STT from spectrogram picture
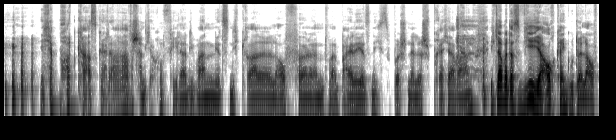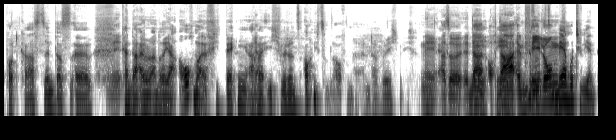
ich habe Podcast gehört, aber war wahrscheinlich auch ein Fehler. Die waren jetzt nicht gerade lauffördernd, weil beide jetzt nicht super schnelle Sprecher waren. ich glaube, dass wir hier auch kein guter Lauf-Podcast sind. Das äh, nee. kann der ein oder andere ja auch mal feedbacken, aber ja. ich würde uns auch nicht zum Laufen hören. Da würde ich mich. Nee, also äh, da, nee, auch nee, da Empfehlung. Mehr motivieren.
